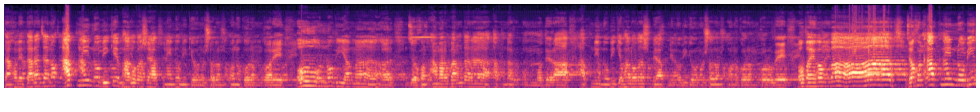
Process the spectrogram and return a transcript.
তাহলে তারা যেন আপনি নবীকে ভালোবাসে, আপনি নবীকে অনুসরণ, অনুকরণ করে। ও নবী আমার, যখন আমার বান্দারা, আপনার উম্মতেরা, আপনি নবীকে ভালোবাসবে, আপনি নবীকে অনুসরণ, অনুকরণ করবে। ও পয়গম্বর, যখন আপনি নবীর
